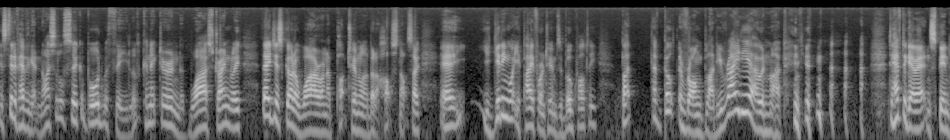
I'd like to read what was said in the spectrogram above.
instead of having that nice little circuit board with the little connector and the wire strain relief, they just got a wire on a pot terminal and a bit of hot snot. So uh, you're getting what you pay for in terms of build quality, but they've built the wrong bloody radio, in my opinion. to have to go out and spend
